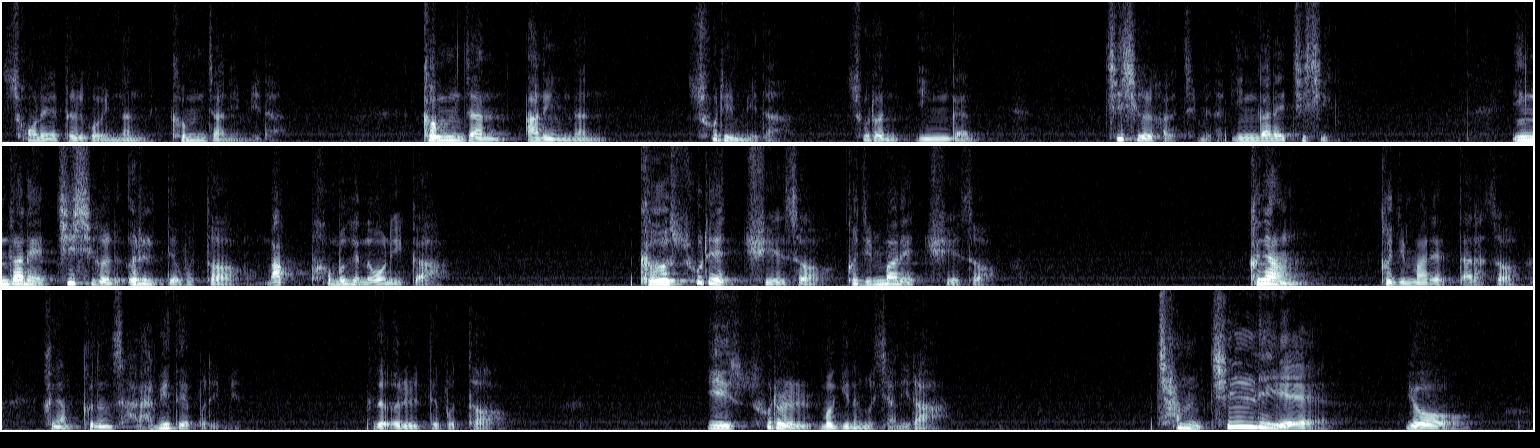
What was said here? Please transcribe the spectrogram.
손에 들고 있는 금잔입니다. 금잔 안에 있는 술입니다. 술은 인간 지식을 가르칩니다. 인간의 지식. 인간의 지식을 어릴 때부터 막 퍼먹여 놓으니까 그 술에 취해서 거짓말에 취해서 그냥 거짓말에 따라서 그냥 그런 사람이 되어버립니다. 그래서 어릴 때부터 이 술을 먹이는 것이 아니라 참 진리의 요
